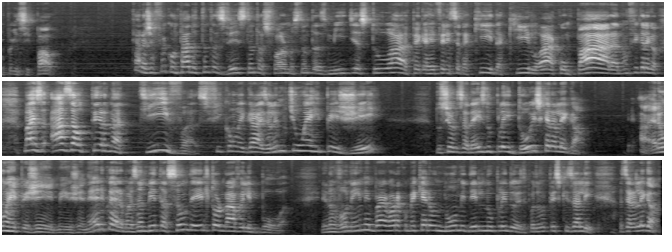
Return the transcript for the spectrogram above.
o principal, cara, já foi contada tantas vezes, tantas formas, tantas mídias, tu ah, pega a referência daqui, daquilo, ah, compara, não fica legal. Mas as alternativas ficam legais. Eu lembro que tinha um RPG do Senhor dos Anéis no Play 2 que era legal. Ah, era um RPG meio genérico, era, mas a ambientação dele tornava ele boa. Eu não vou nem lembrar agora como é que era o nome dele no Play 2, depois eu vou pesquisar ali. Mas era legal.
